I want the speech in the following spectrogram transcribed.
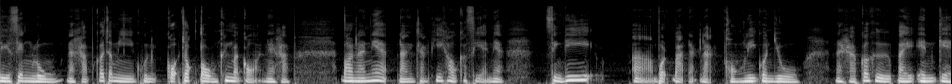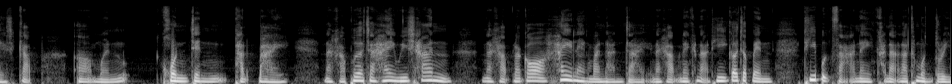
รีเซียงลุงนะครับ ก็จะมีคุณโก๊ะจ๊กตงขึ้นมาก่อนนะครับ ตอนนั้นเนี่ยหลังจากที่เขาเกษียณเนี่ยสิ่งที่บทบาทหลักๆ ของลีกวนยูนะครับก็คือไป engage กับเหมือน คน genถัดไปนะครับเพื่อจะให้วิชั่นนะครับแล้วก็ให้แรงบันดาลใจนะครับในขณะที่ก็จะเป็นที่ปรึกษาในคณะรัฐมนตรี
